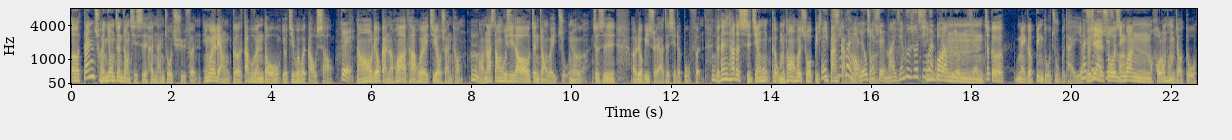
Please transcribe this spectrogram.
呃，单纯用症状其实很难做区分，因为两个大部分都有机会会高烧。对。然后流感的话，它会肌肉酸痛。嗯。哦，那上呼吸道症状为主，因为就是呃流鼻水啊这些的部分。对。但是它的时间，我们通常会说比一般感冒。新冠也流鼻水吗？以前不是说新冠比较不流鼻水？嗯，这个每个病毒株不太一样。有些人说新冠喉咙痛比较多，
